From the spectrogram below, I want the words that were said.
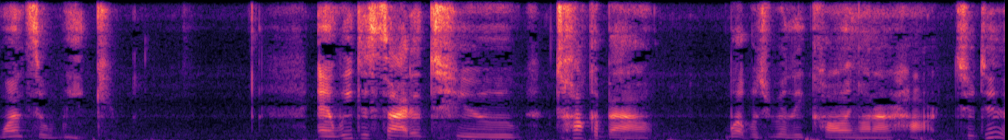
once a week. And we decided to talk about what was really calling on our heart to do.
